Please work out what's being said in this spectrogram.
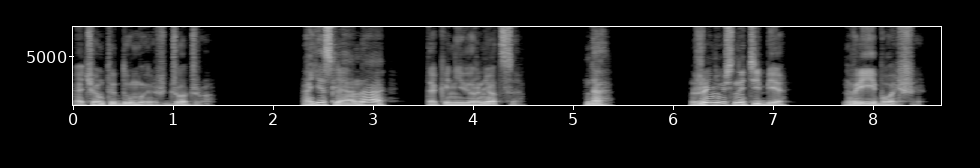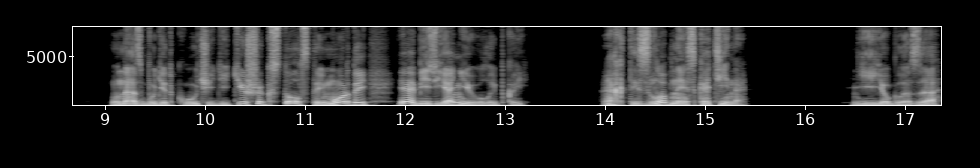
О чем ты думаешь, Джоджо? А если она... Так и не вернется? Да. Женюсь на тебе. Ври больше. У нас будет куча детишек с толстой мордой и обезьяньей улыбкой. Ах ты, злобная скотина. Ее глаза,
